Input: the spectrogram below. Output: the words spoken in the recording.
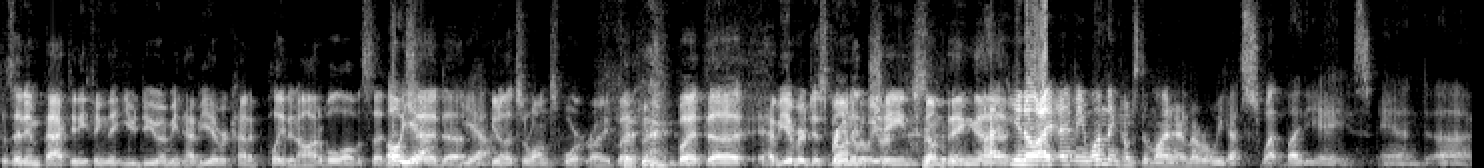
Does that impact anything that you do? I mean, have you ever kind of played an audible all of a sudden? Oh, and yeah, Said, uh, yeah. You know, that's the wrong sport, right? But but uh, have you ever just Bring gone it and reliever. changed something? Uh, I, you know, I, I mean, one thing comes to mind. I remember we got swept by the A's, and uh,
